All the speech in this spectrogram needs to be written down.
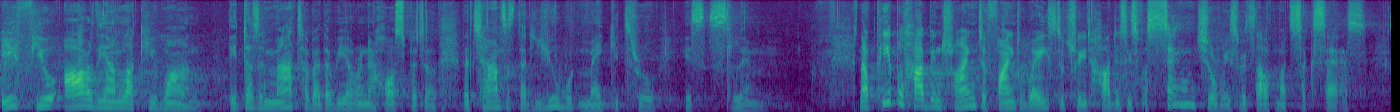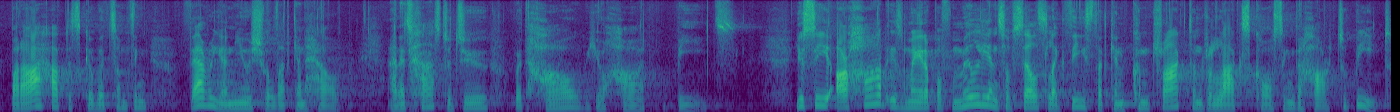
if you are the unlucky one, it doesn't matter whether we are in a hospital, the chances that you would make it through is slim. Now, people have been trying to find ways to treat heart disease for centuries without much success. But I have discovered something very unusual that can help, and it has to do with how your heart beats. You see, our heart is made up of millions of cells like these that can contract and relax, causing the heart to beat.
